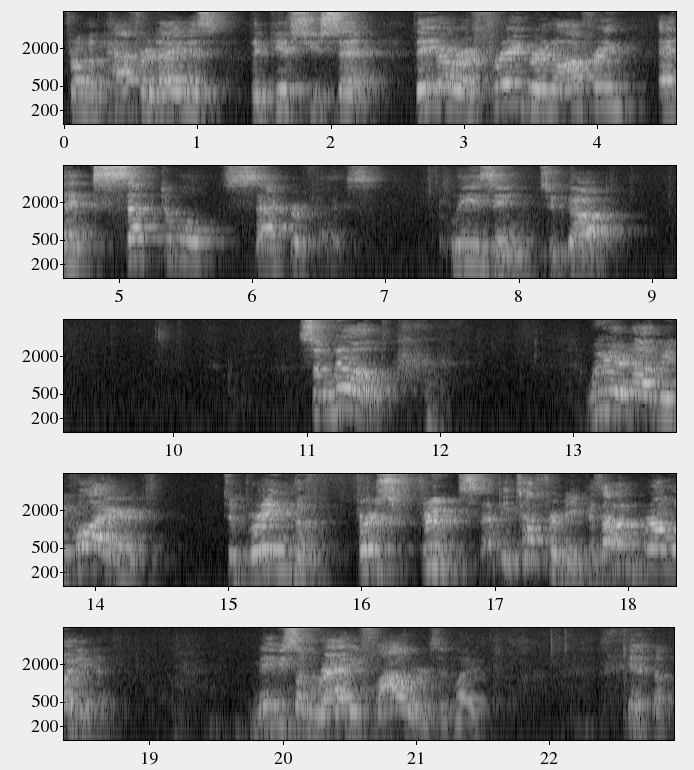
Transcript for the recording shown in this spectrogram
from Epaphroditus the gifts you sent. They are a fragrant offering, an acceptable sacrifice, pleasing to God. So, no, we are not required to bring the first fruits. That'd be tough for me because I don't grow anything. Maybe some ratty flowers in my, you know,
